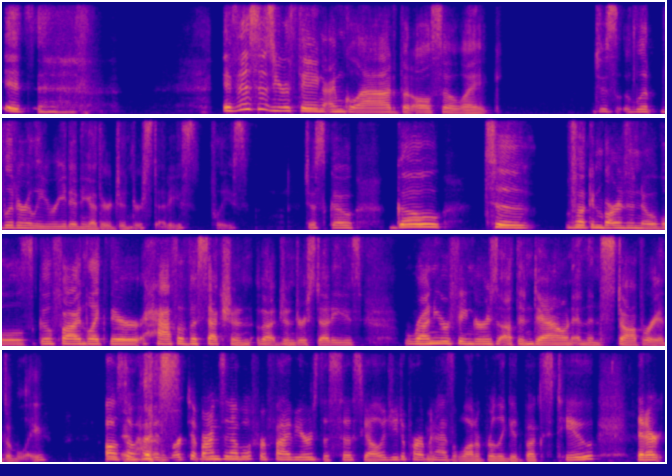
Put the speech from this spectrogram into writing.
it's if this is your thing, I'm glad, but also like just li- literally read any other gender studies, please. Just go go to fucking Barnes and Nobles, go find like their half of a section about gender studies, run your fingers up and down, and then stop randomly. Also, And having worked at Barnes and Noble for five years, the sociology department has a lot of really good books too that are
